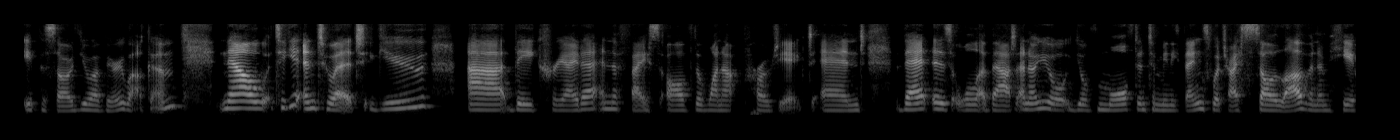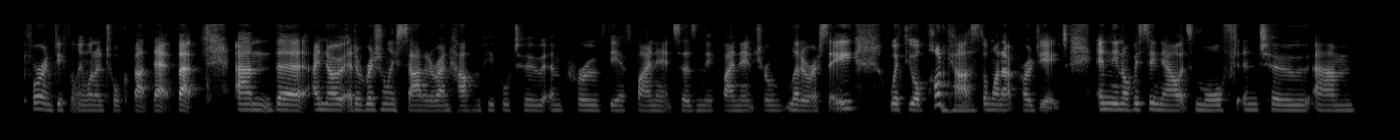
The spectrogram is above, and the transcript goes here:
episode. You are very welcome. Now, to get into it, you are the creator and the face of the OneUp project, and that is all about. I know you're you've morphed into many things, which I so love and I'm here for, and definitely want to talk about that. But um, the I know it originally started around helping people to improve their finances and their financial literacy with your podcast, the OneUp Project, and then obviously now it's morphed into um,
